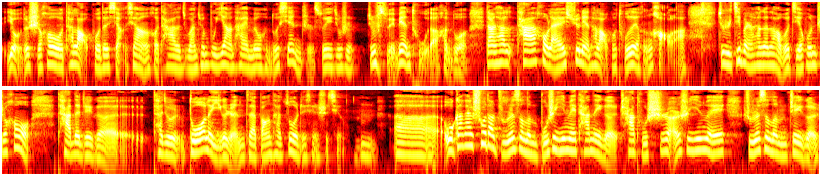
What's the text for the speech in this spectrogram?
有的时候他老婆的想象和他的就完全不一样，他也没有很多限制，所以就是就是随便涂的很多。当然他他后来训练他老婆涂的也很好了，就是基本上他跟他老婆结婚之后，他的这个他就多了一个人在帮他做这些事情。嗯，呃，我刚才说到 Jerusalem 不是因为他那个插图师，而是因为 Jerusalem 这个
